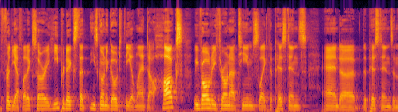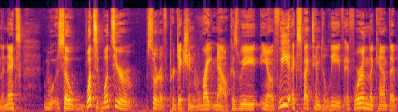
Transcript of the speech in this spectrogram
for the Athletics, sorry, he predicts that he's going to go to the Atlanta Hawks. We've already thrown out teams like the Pistons and uh, the Pistons and the Knicks. So what's what's your sort of prediction right now? Because we, you know, if we expect him to leave, if we're in the camp that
